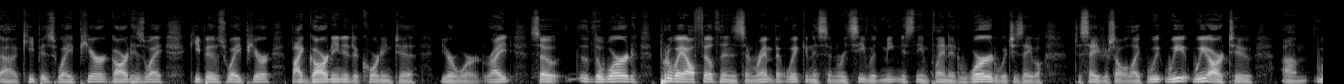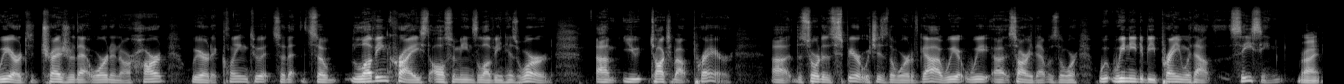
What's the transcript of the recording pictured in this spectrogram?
uh, keep his way pure, guard his way, keep his way pure? By guarding it according to your word, right? So the, the word, put away all filthiness and rampant wickedness, and receive with meekness the implanted word, which is able to save your soul. Like we we, we are to um, we are to treasure that word in our heart. We are to cling to it. So that so loving Christ also means loving His word. Um, you talked about prayer. Uh, the sword of the spirit, which is the word of God. We we uh, sorry, that was the word. We, we need to be praying without ceasing. Right.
